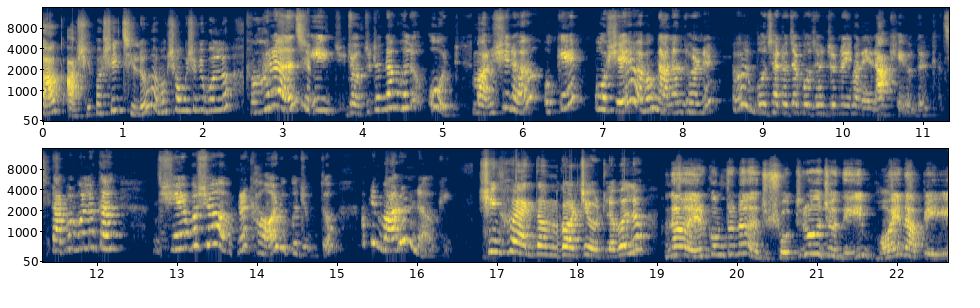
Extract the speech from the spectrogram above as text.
কাক আশেপাশেই ছিল এবং সঙ্গে সঙ্গে বলল, মহারাজ, এই যন্ত্রটার নাম হলো উট। মানুষেরা ওকে পোষে এবং নানান ধরনের বোঝা টোঝা বোঝার জন্য মানে রাখে ওদের কাছে। তারপর বলল কাক, সে অবশ্য আপনার খাওয়ার উপযুক্ত। আপনি মারুন না ওকে। সিংহ একদম গর্জে উঠল বলল না এরকম তো না শত্রু যদি ভয় না পেয়ে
